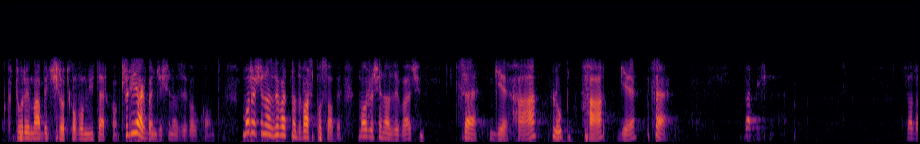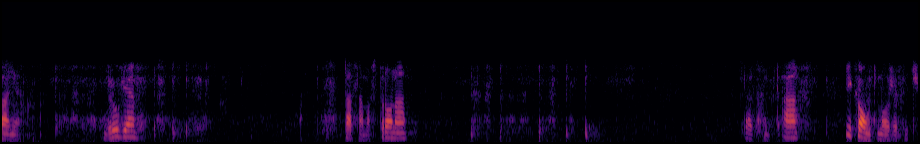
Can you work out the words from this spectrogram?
który ma być środkową literką. Czyli jak będzie się nazywał kąt? Może się nazywać na dwa sposoby. Może się nazywać CGH lub HGC. Zapiszmy. Zadanie drugie. Ta sama strona. Punkt A. I kąt może być.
